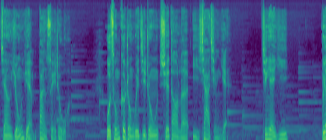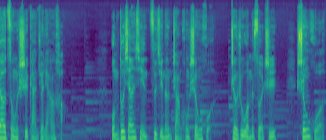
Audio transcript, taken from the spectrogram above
将永远伴随着我。我从各种危机中学到了以下经验：经验一，不要总是感觉良好。我们都相信自己能掌控生活，正如我们所知，生活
